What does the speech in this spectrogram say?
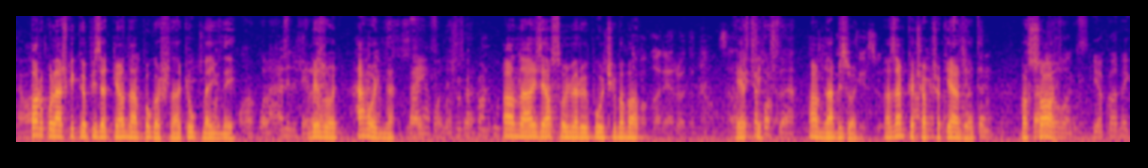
te hallod? parkolás ki kell fizetni annál pogasnál, tyúkmelyűné. Bizony, há hogy ne. Annál izé asszonyverő pulcsi baba. Akarja erőltetni a hangszát. Érti? Annál bizony. Az nem ketchup, csak jelzem. A szar. Jó van, Ki akar még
